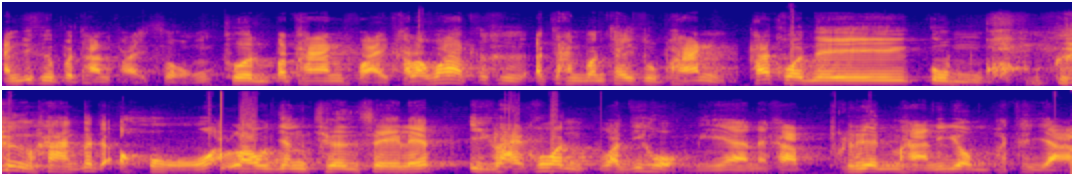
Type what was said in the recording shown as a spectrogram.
อันนี้คือประธานฝ่ายสงฆ์ส่วนประธานฝ่ายคารวาสก็คืออาจารย์วันชัยสุพรรณถ้าคนในกลุ่มของเครื่องรางก็จะโอ้โห เรายังเชิญเซเลบอีกหลายคนวันที่ 6 นี้นะครับเรือนมหานิยมพัทยา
